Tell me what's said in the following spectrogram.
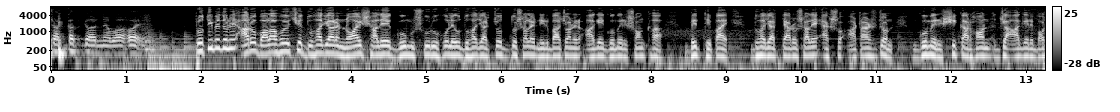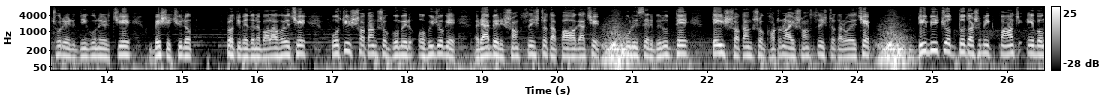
সাক্ষাৎকার নেওয়া হয়। প্রতিবেদনে আরও বলা হয়েছে দু হাজার নয় সালে গুম শুরু হলেও দু হাজার সালের নির্বাচনের আগে গুমের সংখ্যা বৃদ্ধি পায়। দুহাজার তেরো সালে একশো আঠাশ জন গুমের শিকার হন, যা আগের বছরের দ্বিগুণের চেয়ে বেশি ছিল। প্রতিবেদনে বলা হয়েছে, পঁচিশ শতাংশ গুমের অভিযোগে র্যাবের সংশ্লিষ্টতা পাওয়া গেছে। পুলিশের বিরুদ্ধে তেইশ শতাংশ ঘটনায় সংশ্লিষ্টতা রয়েছে। ডিবি চোদ্দ দশমিক পাঁচ এবং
